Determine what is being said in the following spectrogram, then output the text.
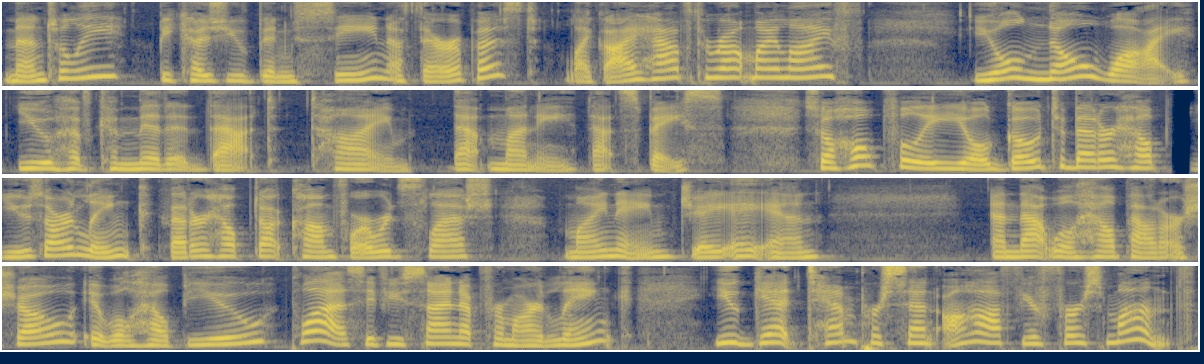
mentally because you've been seeing a therapist, like I have throughout my life, you'll know why you have committed that time that money, that space. So hopefully you'll go to BetterHelp, use our link, betterhelp.com forward slash my name, J A N, and that will help out our show. It will help you. Plus, if you sign up from our link, you get 10% off your first month.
